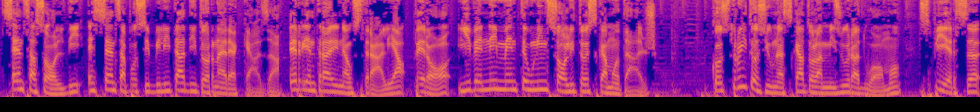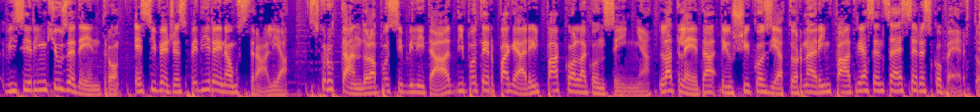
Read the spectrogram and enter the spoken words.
senza soldi e senza possibilità di tornare a casa. Per rientrare in Australia, però, gli venne in mente un insolito escamotage. Costruitosi una scatola a misura d'uomo, Spears vi si rinchiuse dentro e si fece spedire in Australia, sfruttando la possibilità di poter pagare il pacco alla consegna. L'atleta riuscì così a tornare in patria senza essere scoperto.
